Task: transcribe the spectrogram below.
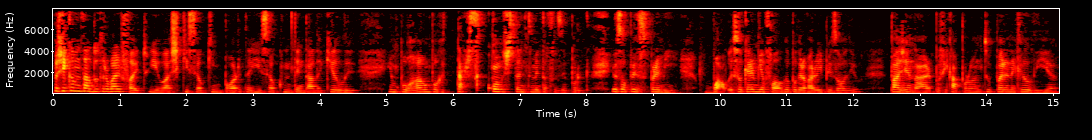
mas fica metade do trabalho feito e eu acho que isso é o que importa e isso é o que me tem dado aquele empurrão para estar-se constantemente a fazer, porque eu só penso para mim, uau, eu só quero a minha folga para gravar o episódio, para agendar, para ficar pronto, para naquele dia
